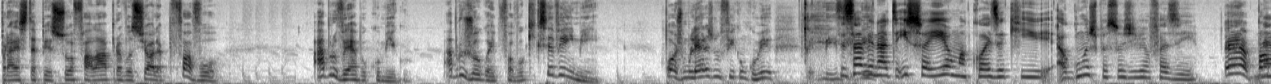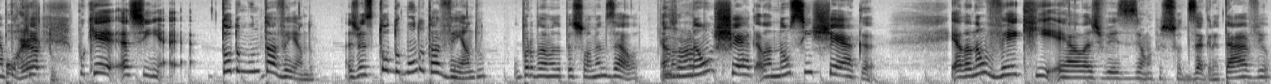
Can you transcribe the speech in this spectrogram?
para esta pessoa falar para você: olha, por favor, abra o verbo comigo. Abra o jogo aí, por favor. O que, que você vê em mim? Pô, as mulheres não ficam comigo. Você sabe, Nath, isso aí é uma coisa que algumas pessoas deviam fazer. É, papo né? porque, reto. Porque, assim, é, todo mundo tá vendo. Às vezes todo mundo tá vendo o problema da pessoa, menos ela. Ela Exato. não enxerga, ela não se enxerga. Ela não vê que ela, às vezes, é uma pessoa desagradável,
